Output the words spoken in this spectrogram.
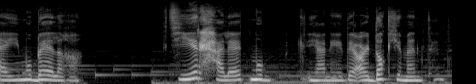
أي مبالغة. كتير حالات مب... يعني they are documented.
